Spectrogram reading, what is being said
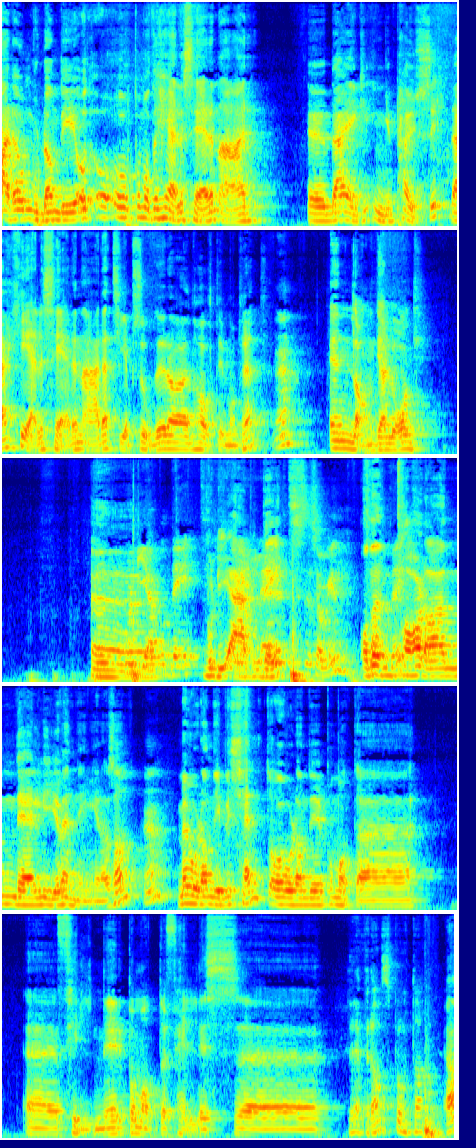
er det om hvordan de og, og, og på en måte hele serien er Det er egentlig ingen pauser. Det er Hele serien er det er ti episoder av en halvtime omtrent. Ja. En lang dialog. Eh, Hvor de er på date. Hvor de er på date. Sesongen. Og den tar da en del nye vendinger og sånn. Ja. Med hvordan de blir kjent, og hvordan de på en måte eh, finner på en måte felles eh, Referansepunkta. Ja,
